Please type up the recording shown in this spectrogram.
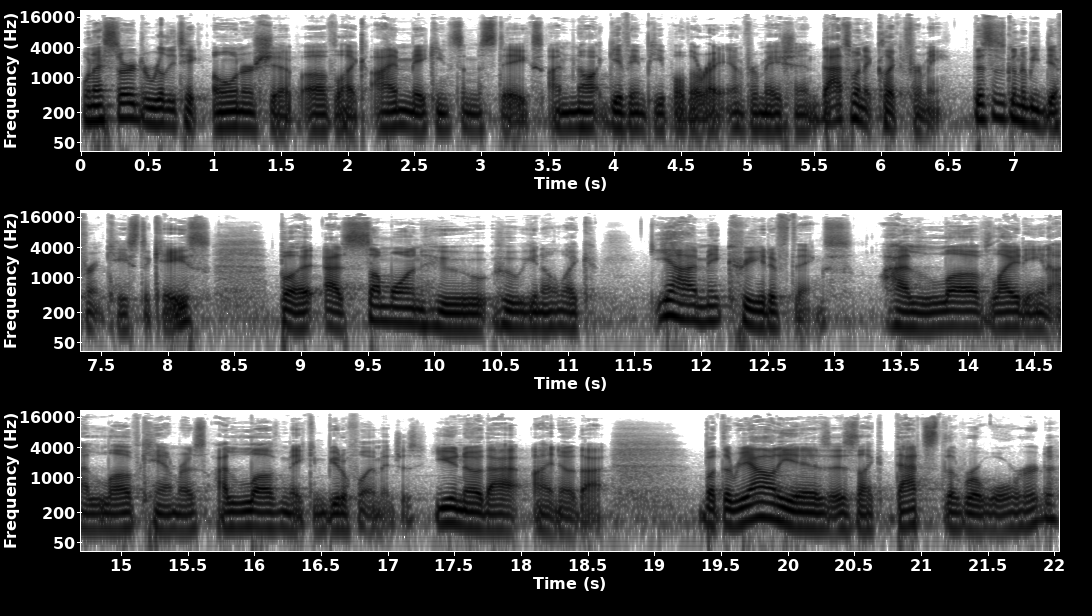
when I started to really take ownership of like I'm making some mistakes, I'm not giving people the right information, that's when it clicked for me. This is going to be different case to case, but as someone who who you know like yeah, I make creative things. I love lighting, I love cameras, I love making beautiful images. You know that, I know that. But the reality is is like that's the reward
